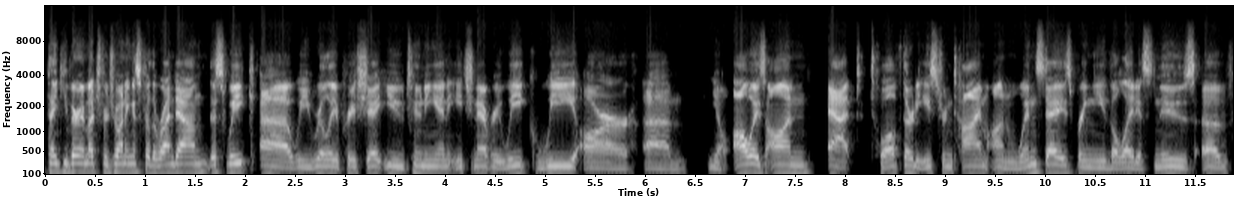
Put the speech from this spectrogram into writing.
thank you very much for joining us for the rundown this week uh, we really appreciate you tuning in each and every week we are um, you know always on at 12:30 Eastern time on Wednesdays, bringing you the latest news of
